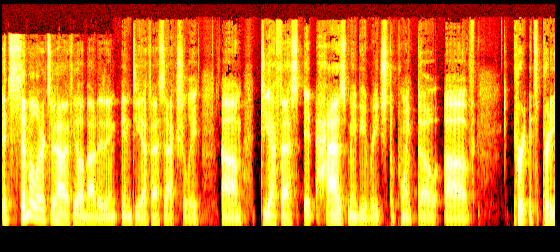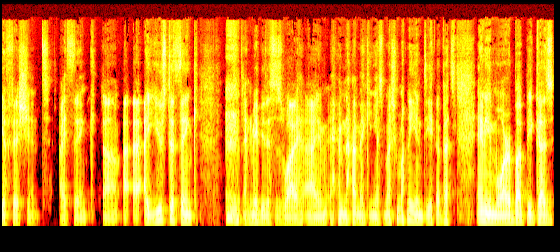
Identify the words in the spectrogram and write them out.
it's similar to how I feel about it in in DFS actually. Um, DFS it has maybe reached the point though of pre- it's pretty efficient. I think. Um, I, I used to think and maybe this is why I am not making as much money in DFS anymore, but because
